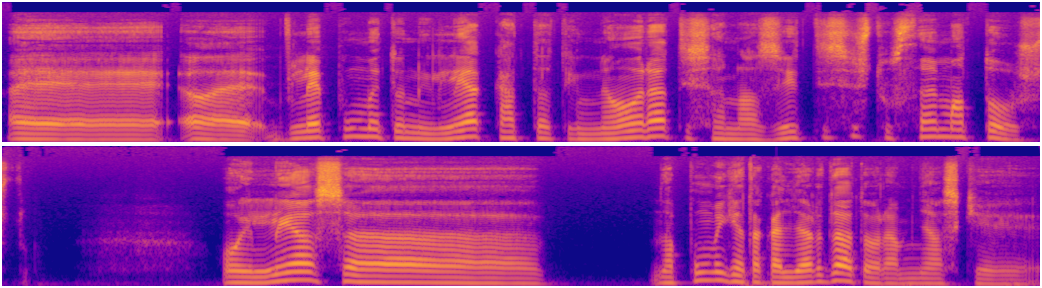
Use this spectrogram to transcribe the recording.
Ε, ε, βλέπουμε τον Ηλία κατά την ώρα της αναζήτησης του θέματός του. Ο Ηλίας, ε, να πούμε για τα καλιαρντά τώρα μιας και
